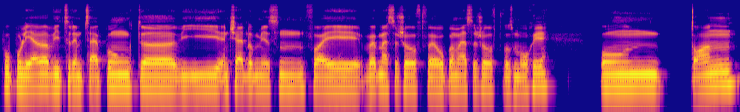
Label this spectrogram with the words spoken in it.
populärer wie zu dem Zeitpunkt, äh, wie ich entscheiden habe müssen, fahre ich Weltmeisterschaft, fahre Europameisterschaft, was mache ich. Und dann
